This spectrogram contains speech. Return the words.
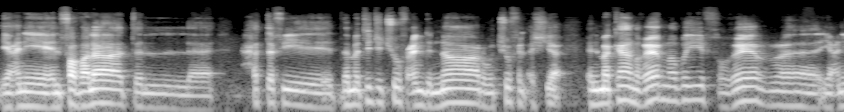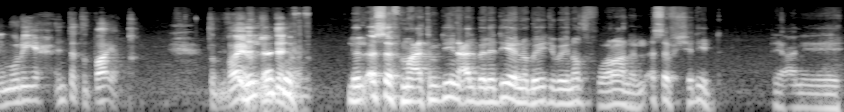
يعني الفضلات ال- حتى في لما تجي تشوف عند النار وتشوف الأشياء المكان غير نظيف غير آه، يعني مريح أنت تتضايق. تتضايق جدا للأسف للأسف معتمدين على البلدية إنه بيجوا بينظفوا ورانا للأسف الشديد. يعني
